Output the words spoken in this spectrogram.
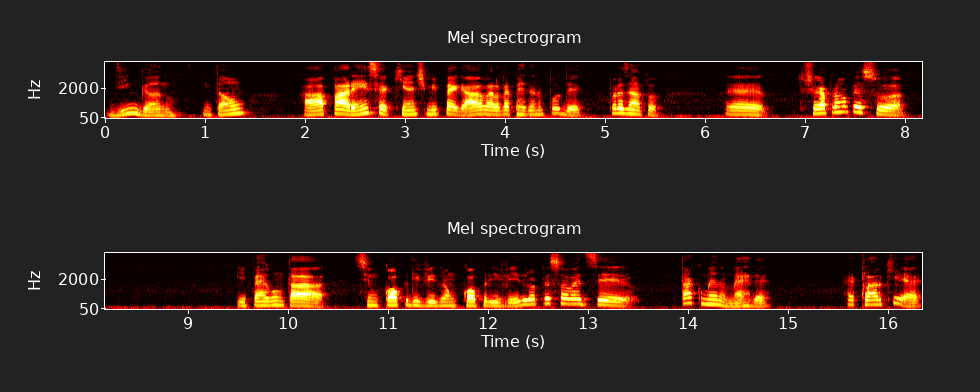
de engano. Então, a aparência que antes me pegava, ela vai perdendo poder. Por exemplo, é, tu chegar para uma pessoa e perguntar se um copo de vidro é um copo de vidro, a pessoa vai dizer: tá comendo merda? É claro que é.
